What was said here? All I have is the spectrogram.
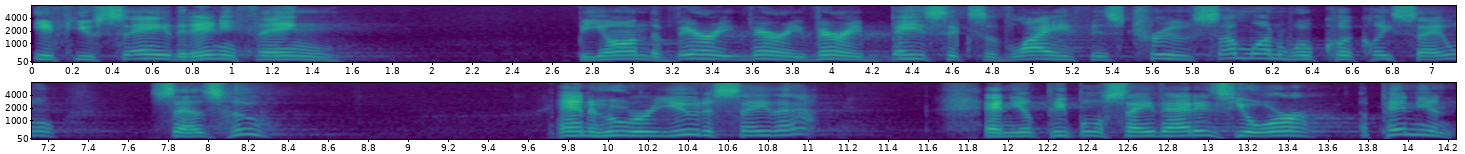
If you say that anything beyond the very, very, very basics of life is true, someone will quickly say, Well, says who? And who are you to say that? And you know, people say that is your opinion.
